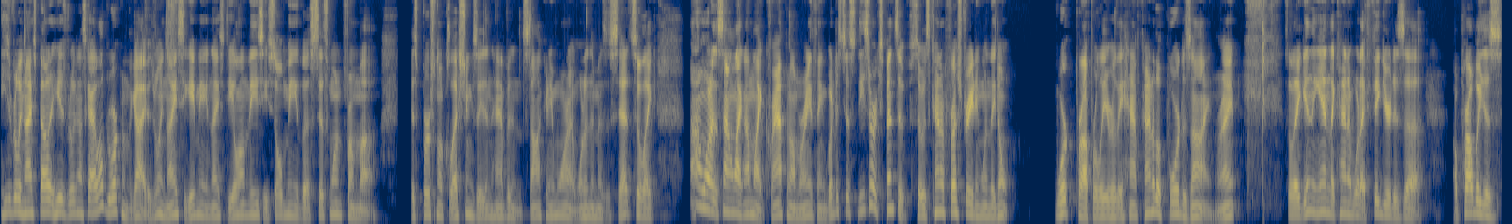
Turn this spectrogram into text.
he's a really nice about it. He's a really nice guy. I loved working with the guy. He was really nice. He gave me a nice deal on these. He sold me the Sith one from uh, his personal collection because they didn't have it in stock anymore. I wanted them as a set. So like, I don't want it to sound like I'm like crapping them or anything, but it's just these are expensive. So it's kind of frustrating when they don't work properly or they have kind of a poor design, right? So like in the end, the kind of what I figured is uh, I'll probably just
